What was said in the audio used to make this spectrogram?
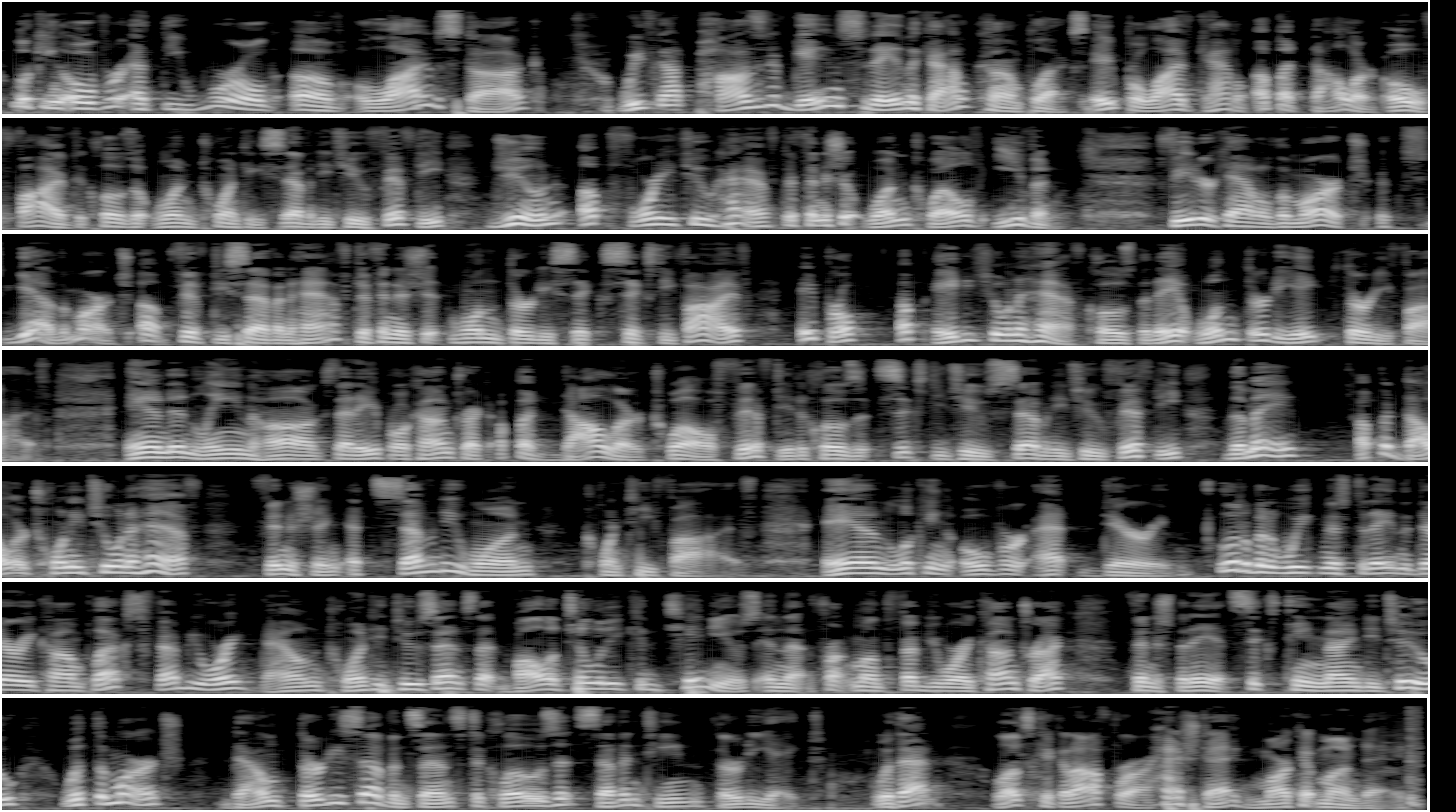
Looking over at the world of livestock, we've got positive gains today in the cattle complex. April live cattle up a dollar oh five to close at 120.72.50. June up 42 half to finish at 112 even. Feeder cattle the March, yeah, the March up 57 half to finish at 136.65. April up 82 and a half, closed the day at 138.35. And in lean hogs, that April contract up a dollar 12.50 to close at 62.72.50. The May up a dollar twenty-two and a half, finishing at seventy-one twenty-five. And looking over at dairy, a little bit of weakness today in the dairy complex. February down twenty-two cents. That volatility continues in that front month February contract. Finished the day at sixteen ninety-two, with the March down thirty-seven cents to close at seventeen thirty-eight. With that, let's kick it off for our hashtag Market Monday.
